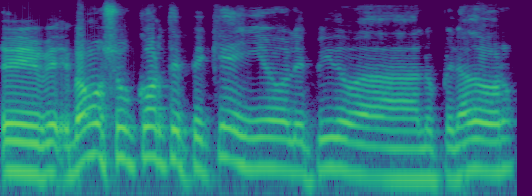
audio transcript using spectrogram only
eh, vamos a un corte pequeño, le pido al operador.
